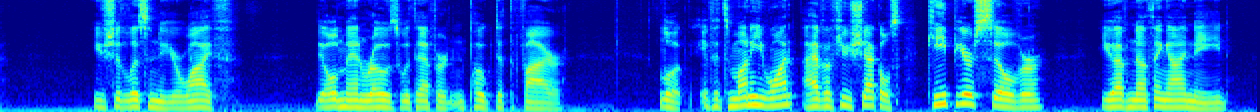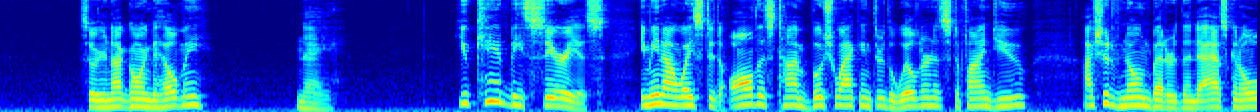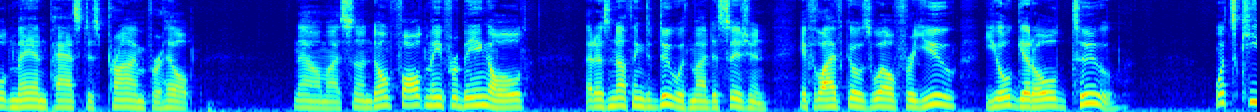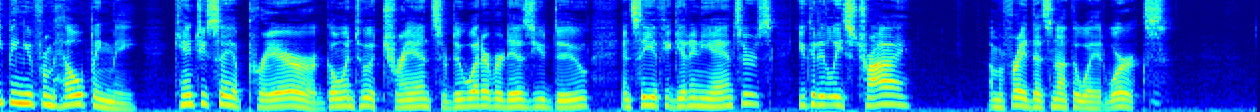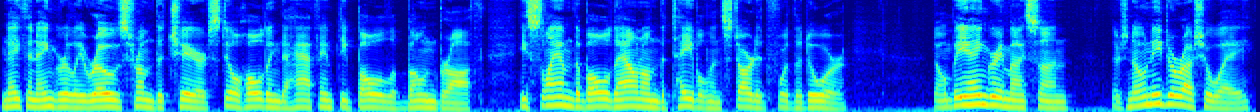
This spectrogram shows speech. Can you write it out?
You should listen to your wife. The old man rose with effort and poked at the fire. Look, if it's money you want, I have a few shekels. Keep your silver. You have nothing I need. So you're not going to help me? Nay. You can't be serious. You mean I wasted all this time bushwhacking through the wilderness to find you? I should have known better than to ask an old man past his prime for help. Now, my son, don't fault me for being old. That has nothing to do with my decision. If life goes well for you, you'll get old too. What's keeping you from helping me? Can't you say a prayer or go into a trance or do whatever it is you do and see if you get any answers? You could at least try. I'm afraid that's not the way it works. Nathan angrily rose from the chair, still holding the half empty bowl of bone broth. He slammed the bowl down on the table and started for the door. Don't be angry, my son. There's no need to rush away.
